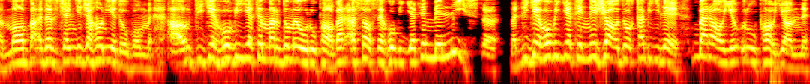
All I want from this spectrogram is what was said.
اما بعد از جنگ جهانی دوم دیگه هویت مردم اروپا بر اساس هویت ملی است و دیگه هویت نژاد و قبیله برای اروپایان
